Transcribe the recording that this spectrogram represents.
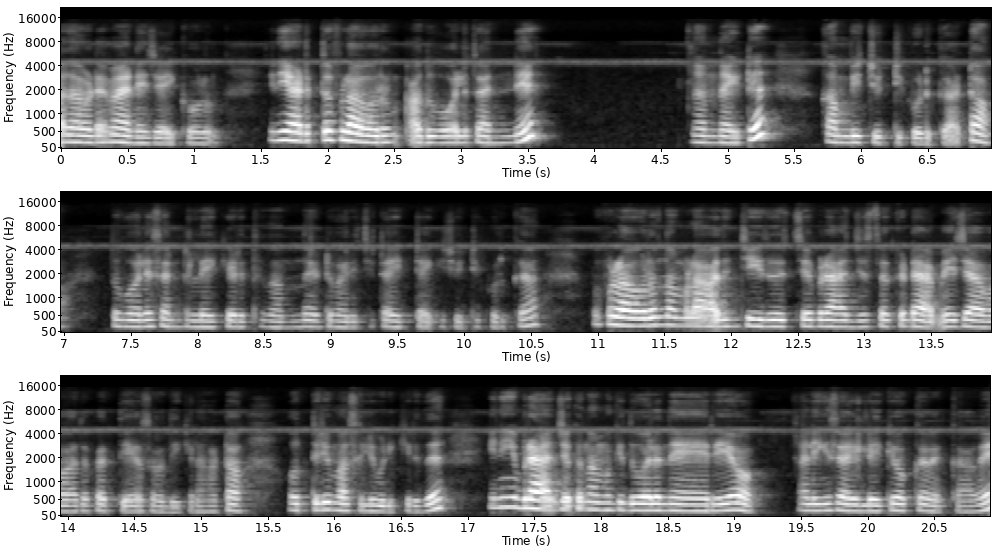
അതവിടെ മാനേജ് ആയിക്കോളും. ഇനി അടുത്ത ഫ്ലവറും അതുപോലെ തന്നെ നന്നായിട്ട് കമ്പി ചുറ്റി കൊടുക്കുക കേട്ടോ. അതുപോലെ സെന്ററിലേക്ക് എടുത്ത് നന്നായിട്ട് വലിച്ച് ടൈറ്റാക്കി ചുറ്റി കൊടുക്കുക. അപ്പോൾ ഫ്ലവറും നമ്മൾ ആദ്യം ചെയ്ത് വെച്ച ബ്രാഞ്ചസ് ഒക്കെ ഡാമേജ് ആവാതെ പ്രത്യേകം ശ്രദ്ധിക്കണം കേട്ടോ. ഒത്തിരി മസിൽ പിടിക്കരുത്. ഇനി ഈ ബ്രാഞ്ചൊക്കെ നമുക്ക് ഇതുപോലെ നേരെയോ അല്ലെങ്കിൽ സൈഡിലേക്കോ ഒക്കെ വെക്കാവേ.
